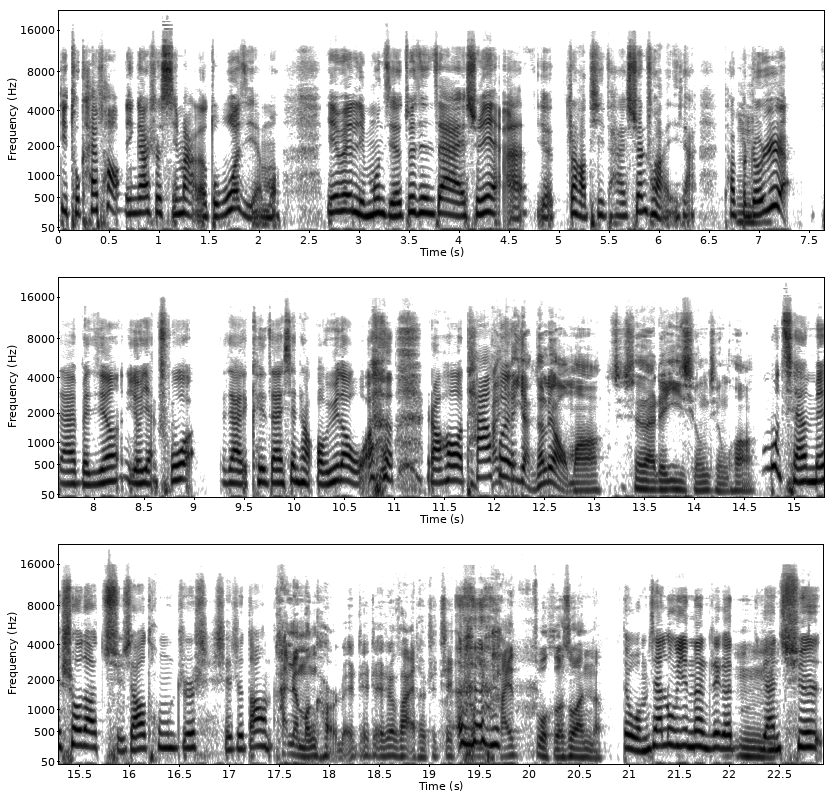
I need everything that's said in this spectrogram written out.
地图开炮》，应该是喜马的独播节目。因为李梦洁最近在巡演，也正好替他宣传一下，他本周日在北京有演出。大家也可以在现场偶遇到我，然后他会演得了吗？现在这疫情情况，目前没收到取消通知，谁谁知道呢？看着门口这这这这外头这这这 还做核酸呢，对，我们现在录音的这个嗯园区，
